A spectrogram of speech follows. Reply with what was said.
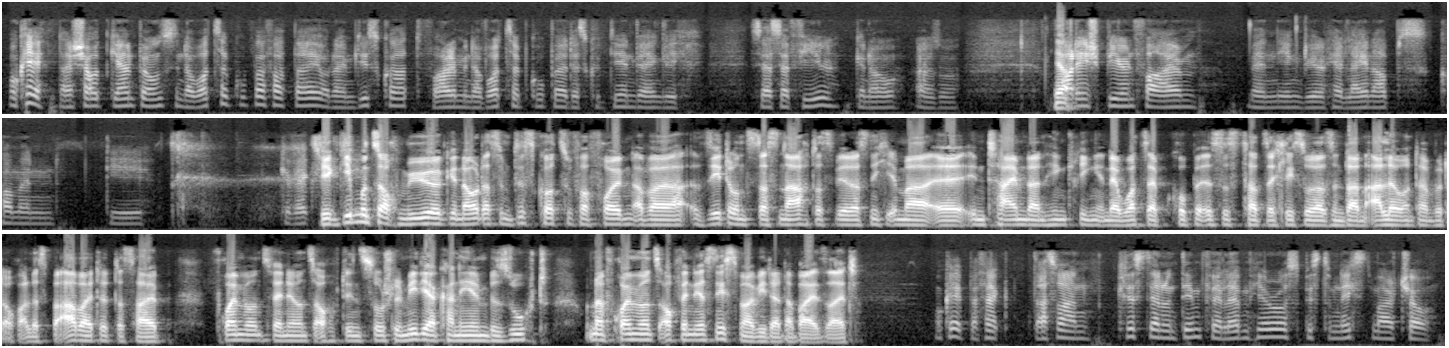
Okay, dann schaut gern bei uns in der WhatsApp-Gruppe vorbei oder im Discord. Vor allem in der WhatsApp-Gruppe diskutieren wir eigentlich sehr, sehr viel. Genau, also ja. vor den Spielen vor allem wenn irgendwelche Lineups kommen, die gewechselt Wir geben uns auch Mühe, genau das im Discord zu verfolgen, aber seht uns das nach, dass wir das nicht immer äh, in Time dann hinkriegen. In der WhatsApp-Gruppe ist es tatsächlich so, da sind dann alle und dann wird auch alles bearbeitet. Deshalb freuen wir uns, wenn ihr uns auch auf den Social-Media-Kanälen besucht und dann freuen wir uns auch, wenn ihr das nächste Mal wieder dabei seid. Okay, perfekt. Das waren Christian und Tim für 11 Heroes. Bis zum nächsten Mal. Ciao.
